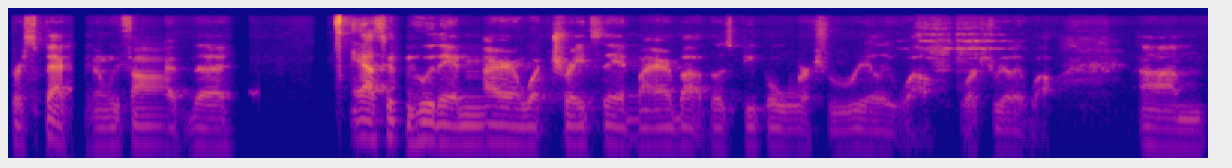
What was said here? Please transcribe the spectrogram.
perspective. And we found that the asking who they admire and what traits they admire about those people works really well. Works really well. Um,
